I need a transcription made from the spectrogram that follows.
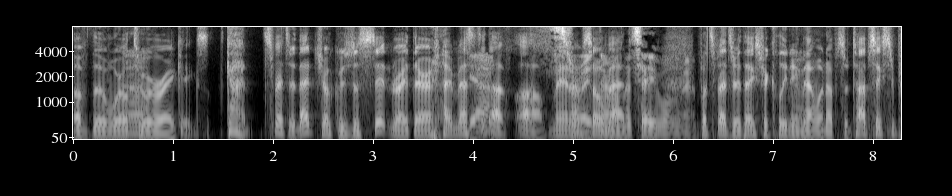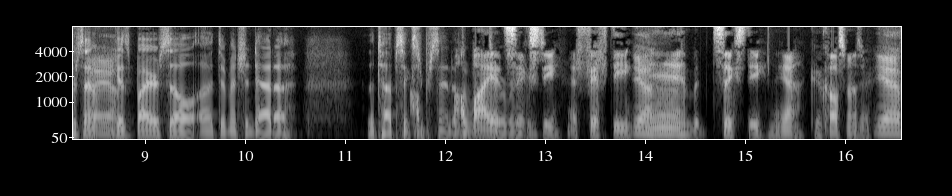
of the World Uh. Tour rankings. God, Spencer, that joke was just sitting right there and I messed Yeah. it up. Oh, man, It's I'm right so mad. on mad. the table, man. But Spencer, thanks for cleaning Yeah. that one up. So top 60%, Yeah, yeah. you guys buy or sell uh, Dimension Data, the top 60% of the city. I'll the World buy Tour at rankings. 60. At 50, Yeah. eh, but 60. Yeah, good call, Spencer. yeah,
